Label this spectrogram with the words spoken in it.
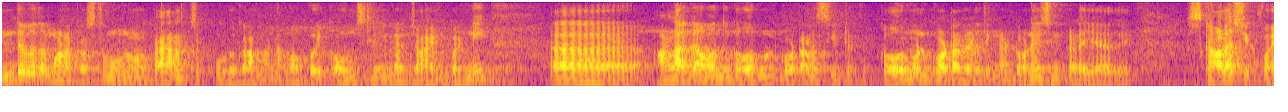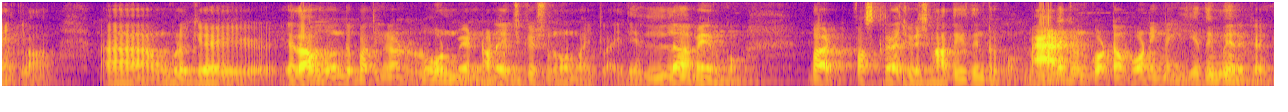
எந்த விதமான கஷ்டமும் நம்ம பேரண்ட்ஸுக்கு கொடுக்காம நம்ம போய் கவுன்சிலிங்கில் ஜாயின் பண்ணி அழகாக வந்து கவர்மெண்ட் கோட்டாவில் சீட் இருக்கும் கவர்மெண்ட் கோட்டாவில் எடுத்திங்கன்னா டொனேஷன் கிடையாது. ஸ்காலர்ஷிப் வாங்கிக்கலாம். உங்களுக்கு ஏதாவது வந்து பார்த்திங்கன்னா லோன் வேணுனாலும் எஜுகேஷன் லோன் வாங்கிக்கலாம். இது எல்லாமே இருக்கும். பட் ஃபஸ்ட் கிராஜுவேஷன் அது இதுன்னு இருக்கும். மேனேஜ்மெண்ட் கோட்டம் போனீங்கன்னா எதுவுமே இருக்காது.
